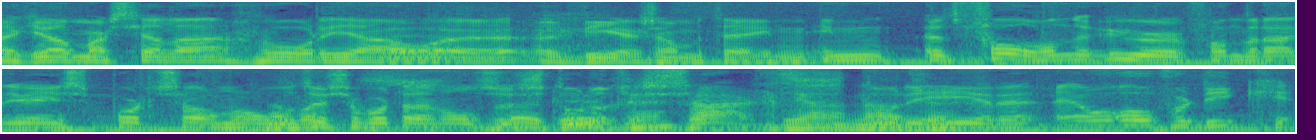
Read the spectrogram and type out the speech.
Dankjewel Marcella, we horen jou uh, weer zometeen in het volgende uur van de Radio 1 Sportzomer. Ondertussen wordt er aan onze stoelen gezaagd ja, nou, door de zeg. heren Overdiek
